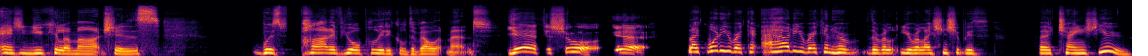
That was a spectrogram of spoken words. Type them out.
anti nuclear marches was part of your political development. Yeah, for sure. Yeah. Like, what do you reckon? How do you reckon her the, your relationship with her changed you?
